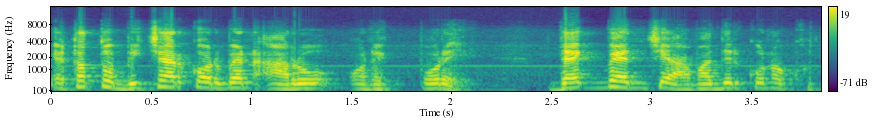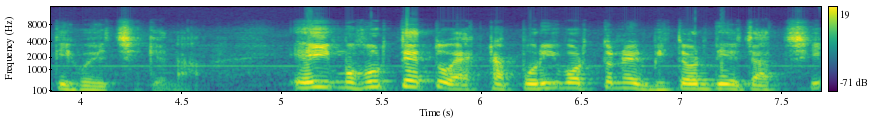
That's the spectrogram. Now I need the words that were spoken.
এটা তো বিচার করবেন আরও অনেক পরে। দেখবেন যে আমাদের কোনো ক্ষতি হয়েছে কিনা। এই মুহূর্তে তো একটা পরিবর্তনের ভিতর দিয়ে যাচ্ছি।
